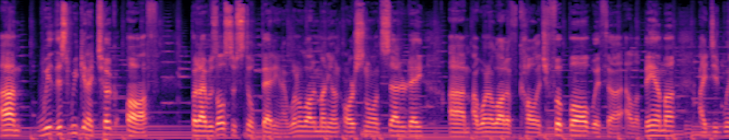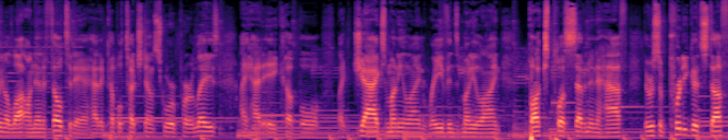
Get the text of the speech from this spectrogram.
Um, with this weekend, I took off, but I was also still betting. I won a lot of money on Arsenal on Saturday. Um, I won a lot of college football with uh, Alabama. I did win a lot on NFL today. I had a couple touchdown score parlays. I had a couple like Jags money line, Ravens money line, Bucks plus seven and a half. There was some pretty good stuff.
